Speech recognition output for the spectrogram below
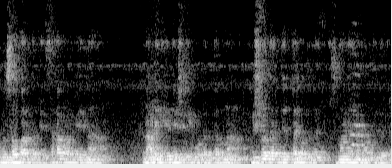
ಒಂದು ಸೌಹಾರ್ದತೆ ಸಹಬಾಳ್ವೆಯನ್ನು ನಾಡಿಗೆ, ದೇಶಕ್ಕೆ ಕೊಟ್ಟಂಥವನ್ನ ವಿಶ್ವದಾದ್ಯಂತ ಇವತ್ತು ಸ್ಮರಣೆಯನ್ನು ಮಾಡ್ತಿದ್ದಾರೆ.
